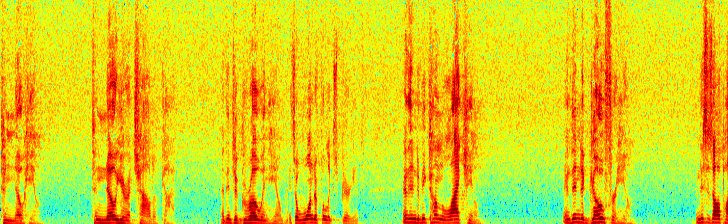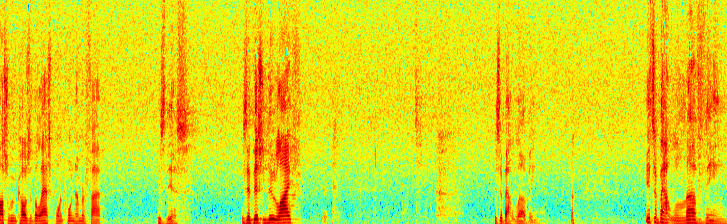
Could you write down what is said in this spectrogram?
to know Him, to know you're a child of God, and then to grow in Him. It's a wonderful experience. And then to become like Him, and then to go for Him. And this is all possible because of the last point, point number five, is this. Is that this new life is about loving. It's about loving.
